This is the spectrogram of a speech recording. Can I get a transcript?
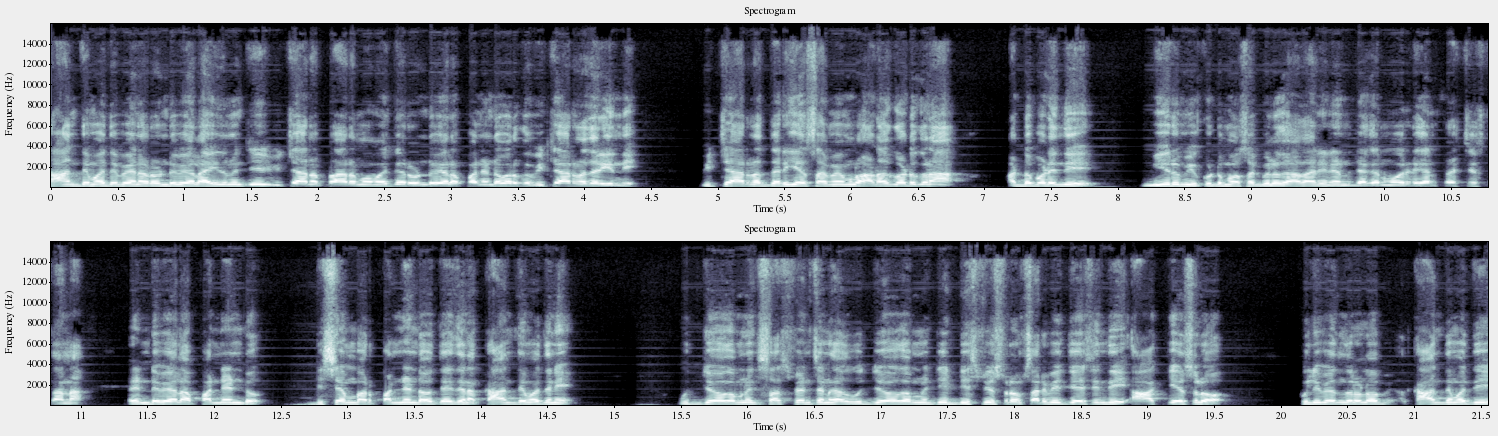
కాంతి మధ్య పైన రెండు వేల ఐదు నుంచి విచారణ ప్రారంభమైతే రెండు వేల పన్నెండు వరకు విచారణ జరిగింది. విచారణ జరిగే సమయంలో అడగడుగున అడ్డుపడింది మీరు మీ కుటుంబ సభ్యులు కాదని నేను జగన్మోహన్ రెడ్డి గారిని ప్రశ్నిస్తాను? రెండు వేల పన్నెండు డిసెంబర్ పన్నెండవ తేదీన కాంతిమతిని ఉద్యోగం నుంచి సస్పెన్షన్ కాదు ఉద్యోగం నుంచి డిస్మిస్ ఫ్రమ్ సర్వీస్ చేసింది. ఆ కేసులో పులివెందులలో కాంతిమతి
